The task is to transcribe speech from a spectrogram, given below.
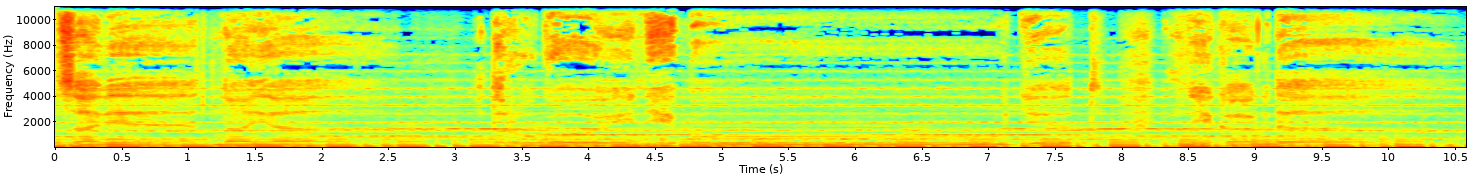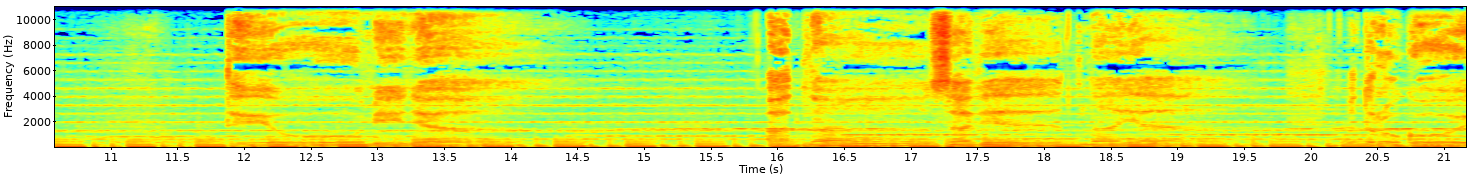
заветная, другой не будет никогда. Ты у меня одна заветная, другой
